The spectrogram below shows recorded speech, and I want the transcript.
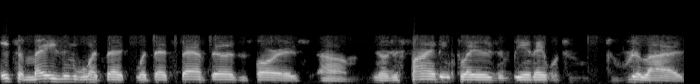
it's amazing what that what that staff does as far as um, you know just finding players and being able to to realize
